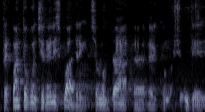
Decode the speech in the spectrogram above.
Per quanto concerne le squadre che sono già eh, conosciute,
